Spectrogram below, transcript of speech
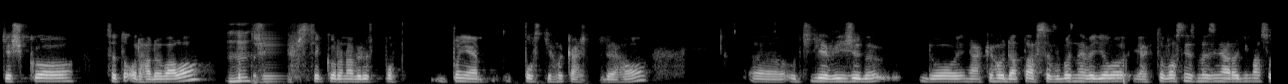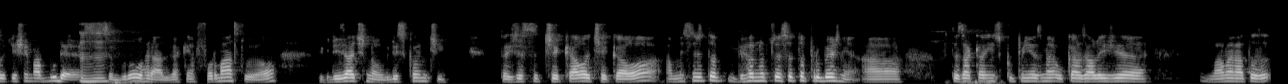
těžko se to odhadovalo, mm-hmm. protože prostě koronavirus po, úplně postihl každého. Uh, určitě víš, že do, do nějakého data se vůbec nevědělo, jak to vlastně s mezinárodníma soutěžema bude, mm-hmm. se budou hrát, v jakém formátu, jo, kdy začnou, kdy skončí. Takže se čekalo, čekalo a myslím, že to vyhodnocuje se to průběžně. A v té základní skupině jsme ukázali, že máme na to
